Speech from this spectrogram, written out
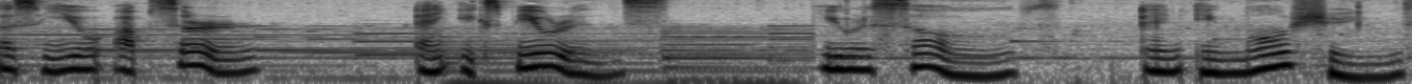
As you observe and experience your thoughts and emotions.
